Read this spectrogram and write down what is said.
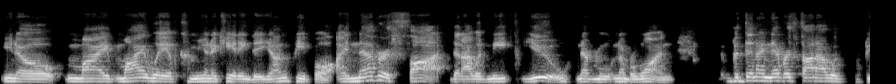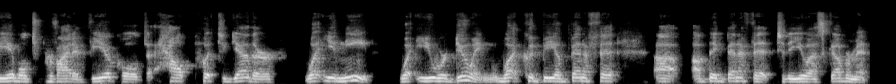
you know my my way of communicating to young people. I never thought that I would meet you, number number one, but then I never thought I would be able to provide a vehicle to help put together what you need what you were doing, what could be a benefit, uh, a big benefit to the U.S. government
